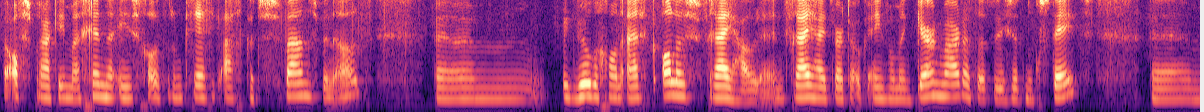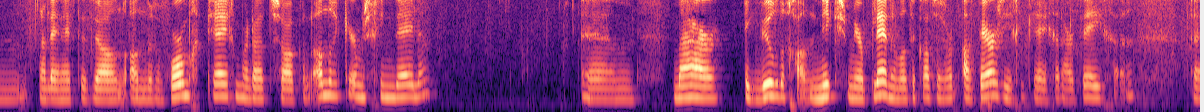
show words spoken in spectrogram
afspraken in mijn agenda inschoten, dan kreeg ik eigenlijk het Spaans benauwd. Um, ik wilde gewoon eigenlijk alles vrij houden. En vrijheid werd ook een van mijn kernwaarden. Dat is het nog steeds. Um, alleen heeft het wel een andere vorm gekregen, maar dat zal ik een andere keer misschien delen. Um, maar ik wilde gewoon niks meer plannen, want ik had een soort aversie gekregen daartegen. Uh,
